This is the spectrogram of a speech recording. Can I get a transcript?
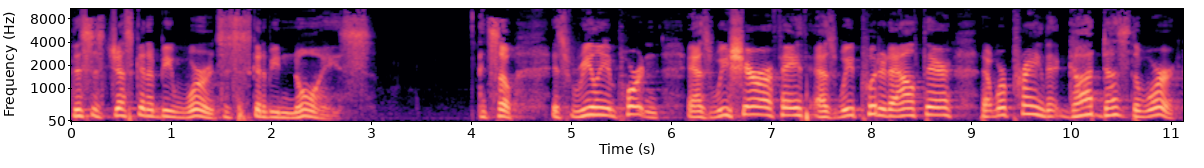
this is just going to be words. It's just going to be noise. And so it's really important as we share our faith, as we put it out there, that we're praying that God does the work.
